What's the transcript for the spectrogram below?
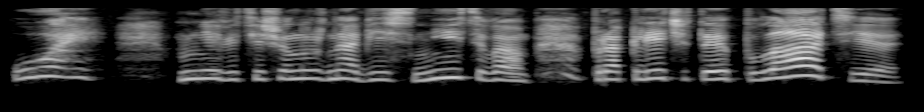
Ой, мне ведь еще нужно объяснить вам про платье.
